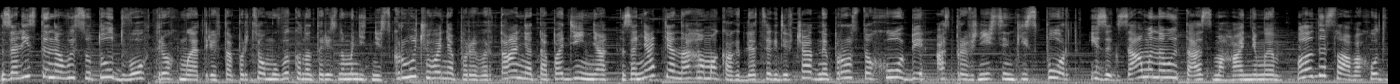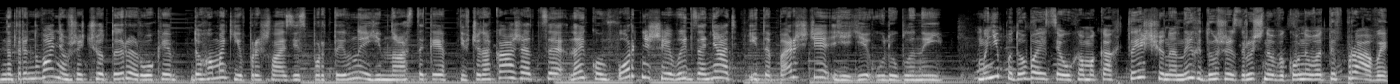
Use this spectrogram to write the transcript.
Залізти на висоту 2-3 метрів та при цьому виконати різноманітні скручування, перевертання та падіння. Заняття на гамаках для цих дівчат не просто хобі, а справжнісінький спорт із екзаменами та змаганнями. Владислава ходить на тренування вже 4 роки. До гамаків прийшла зі спортивної гімнастики. Дівчина каже, це найкомфортніший вид занять, і тепер ще її улюблений. Мені подобається у хамаках те, що на них дуже зручно виконувати вправи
